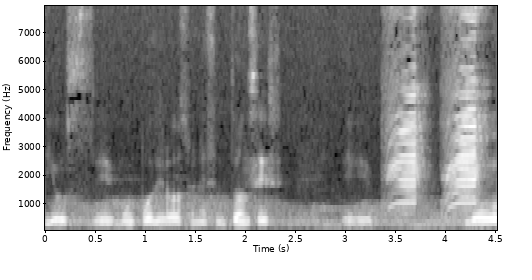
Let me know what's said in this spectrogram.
Dios eh, muy poderoso en ese entonces, eh, lo,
